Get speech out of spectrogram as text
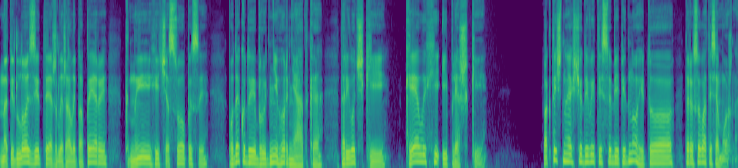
На підлозі теж лежали папери, книги, часописи, подекуди брудні горнятка, тарілочки, келихи і пляшки. Фактично, якщо дивитись собі під ноги, то пересуватися можна.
